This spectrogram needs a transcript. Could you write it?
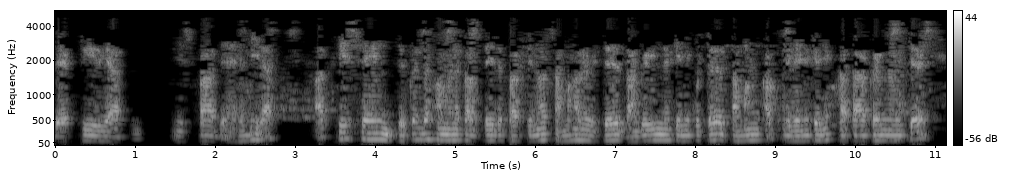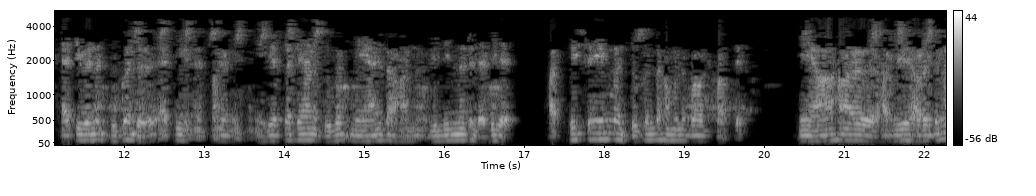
බැක්ටීරියා නිෂ්පාදනය හැදිලා අතිශයින් දෙකඳ හමන තත්ත්වයට පත් වෙනවා. සමහර විට ළඟ ඉන්න කෙනෙකුට Taman කප්පේ වෙන කෙනෙක් කතා කරන විට ඇති වෙන දුගඳ ඇති වෙන ඉහළට යන දුගඳ මේ අයට අහන්න විඳින්නට ලැබිලා අතිශයින්ම දුගඳ හමන බවට පත් වෙනවා. මේ ආහාර හරියට අරගෙන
